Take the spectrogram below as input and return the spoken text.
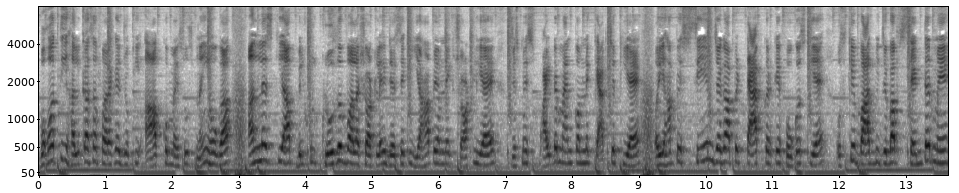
बहुत ही हल्का सा फ़र्क है जो कि आपको महसूस नहीं होगा अनलेस कि आप बिल्कुल क्लोजअप वाला शॉट लें, जैसे कि यहाँ पे हमने एक शॉट लिया है, जिसमें स्पाइडरमैन को हमने कैप्चर किया है और यहाँ पे सेम जगह पे टैप करके फोकस किया है। उसके बाद भी जब आप सेंटर में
